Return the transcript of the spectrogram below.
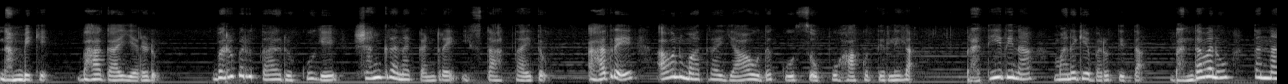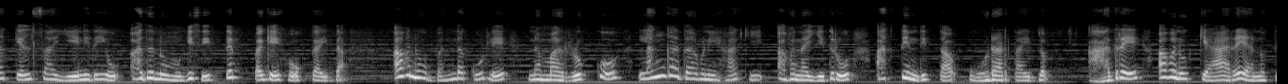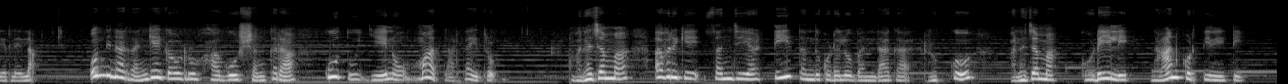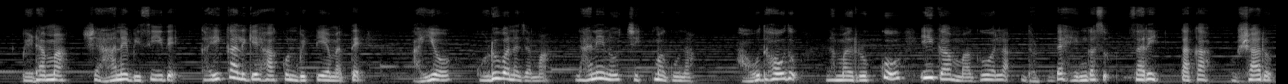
ನಂಬಿಕೆ, ಭಾಗ ಎರಡು. ಬರುಬರುತ್ತಾ ರುಕ್ಕುಗೆ ಶಂಕರನ ಕಂಡ್ರೆ ಇಷ್ಟ ಆಗ್ತಾ ಇತ್ತು ಆದರೆ ಅವನು ಮಾತ್ರ ಯಾವುದಕ್ಕೂ ಸೊಪ್ಪು ಹಾಕುತ್ತಿರಲಿಲ್ಲ. ಪ್ರತಿದಿನ ಮನೆಗೆ ಬರುತ್ತಿದ್ದ. ಬಂದವನು ತನ್ನ ಕೆಲಸ ಏನಿದೆಯೋ ಅದನ್ನು ಮುಗಿಸಿ ತೆಪ್ಪಗೆ ಹೋಗ್ತಾ ಇದ್ದ ಅವನು ಬಂದ ಕೂಡಲೇ ನಮ್ಮ ರುಕ್ಕು ಲಂಗ ದಾವಣಿ ಹಾಕಿ ಅವನ ಎದುರು ಅತ್ತಿಂದಿತ್ತ ಓಡಾಡ್ತಾ ಇದ್ಲು ಆದರೆ ಅವನು ಕ್ಯಾರೆ ಅನ್ನುತ್ತಿರಲಿಲ್ಲ. ಒಂದಿನ ರಂಗೇಗೌಡರು ಹಾಗೂ ಶಂಕರ ಕೂತು ಏನೋ ಮಾತನಾಡ್ತಾ ಇದ್ರು. ವನಜಮ್ಮ ಅವರಿಗೆ ಸಂಜೆಯ ಟೀ ತಂದುಕೊಡಲು ಬಂದಾಗ ರುಕ್ಕು, ವನಜಮ್ಮ, ಕೊಡಿಲಿ, ನಾನ್ ಕೊಡ್ತೀನಿ ಟೀ. ಬೇಡಮ್ಮ ಶಹಾನೆ ಬಿಸಿ ಇದೆ, ಕೈಕಾಲಿಗೆ ಹಾಕೊಂಡ್ ಬಿಟ್ಟಿಯ ಮತ್ತೆ. ಅಯ್ಯೋ, ಕೊಡು ವನಜಮ್ಮ, ನಾನೇನು ಚಿಕ್ಕ ಮಗುನ? ಹೌದು ಹೌದು, ನಮ್ಮ ರುಕ್ಕು ಈಗ ಮಗುವಲ್ಲ ದೊಡ್ಡ ಹೆಂಗಸು. ಸರಿ, ತಕ, ಹುಷಾರು.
